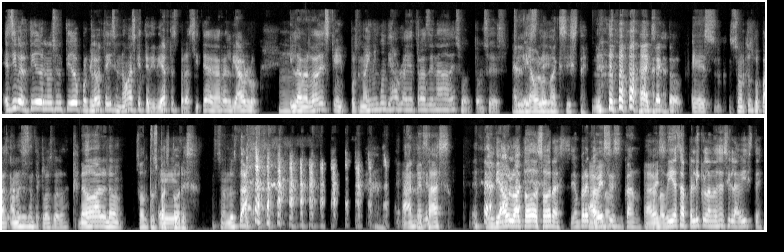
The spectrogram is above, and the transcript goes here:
es divertido en un sentido porque luego te dicen, no, es que te diviertes, pero así te agarra el diablo. Y la mm. verdad es que pues no hay ningún diablo ahí atrás de nada de eso. Entonces... El diablo no este existe. Exacto. Es, son tus papás. Ah, no es Santa Claus, ¿verdad? No, no, no. Son tus pastores. son los... Quizás. El diablo a todas horas. Siempre cuando, a veces, cuando, vi esa película, no sé si la viste.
